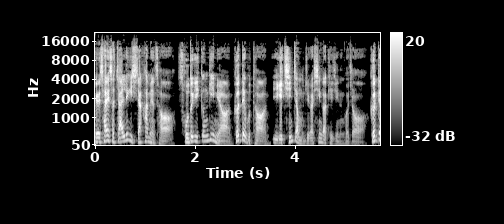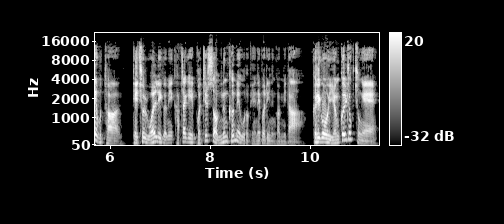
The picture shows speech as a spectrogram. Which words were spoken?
회사에서 잘리기 시작하면서 소득이 끊기면 그때부턴 이게 진짜 문제가 심각해지는 거죠. 그때부턴 대출 원리금이 갑자기 버틸 수 없는 금액으로 변해버리는 겁니다. 그리고 연끌족 중에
